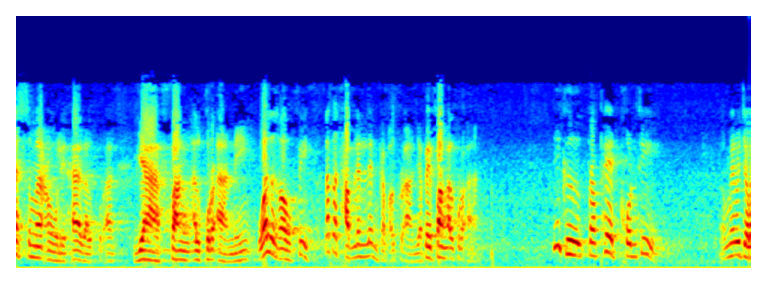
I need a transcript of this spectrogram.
ตัสมาอูลิฮาดัลกุรอานอย่าฟังอัลกุรอานนี้วัลกาฟีแล้วก็ทำเล่นๆกับอัลกุรอานอย่าไปฟังอัลกุรอานนี่คือประเภทคนที่ไม่รู้จะ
